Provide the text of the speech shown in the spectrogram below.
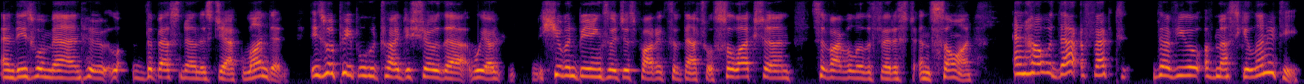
And these were men who, the best known as Jack London. These were people who tried to show that we are, human beings are just products of natural selection, survival of the fittest, and so on. And how would that affect the view of masculinity.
